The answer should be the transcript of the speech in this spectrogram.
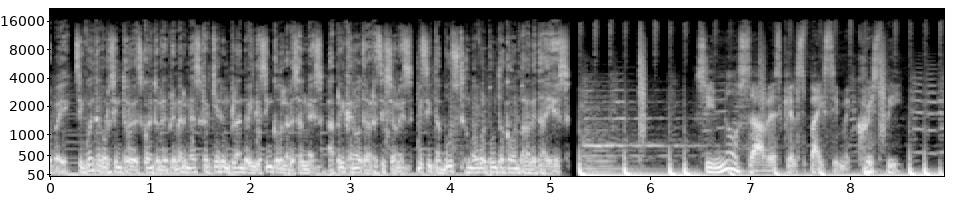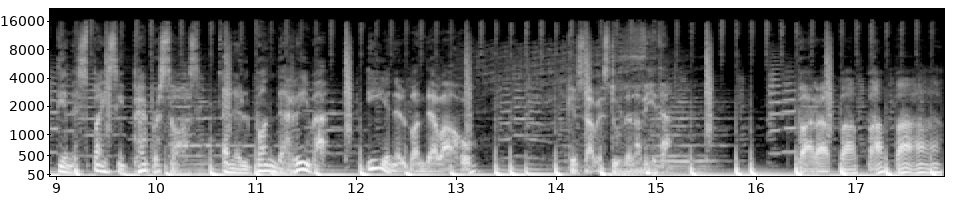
AroPay. 50% de descuento en el primer mes requiere un plan de 25 dólares al mes. Aplican otras restricciones. Visita boostmobile.com para detalles. Si no sabes que el Spicy McCrispy tiene Spicy Pepper Sauce en el pan de arriba y en el pan de abajo, ¿qué sabes tú de la vida? Para, pa, pa, pa.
